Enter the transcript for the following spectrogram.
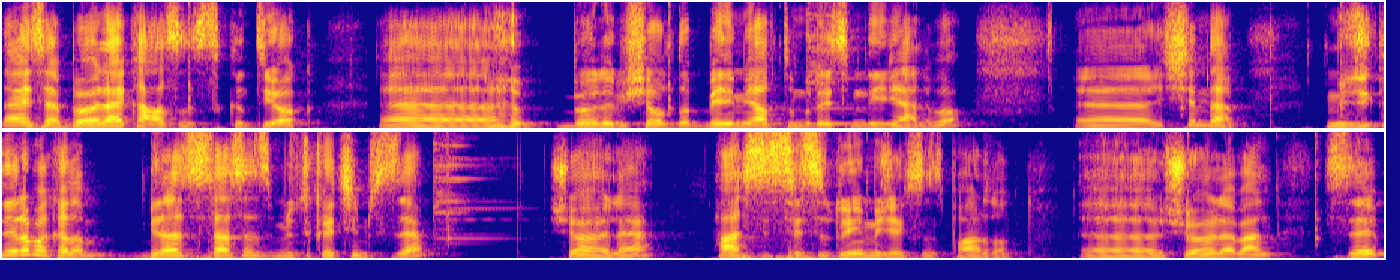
Neyse böyle kalsın sıkıntı yok. Ee, böyle bir şey oldu. Benim yaptığım bir resim değil yani bu. Ee, şimdi müziklere bakalım. Biraz isterseniz müzik açayım size. Şöyle. Ha siz sesi duyamayacaksınız pardon. Ee, şöyle ben size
